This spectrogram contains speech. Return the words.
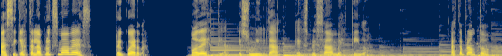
Así que hasta la próxima vez. Recuerda, modestia es humildad expresada en vestido. Hasta pronto.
